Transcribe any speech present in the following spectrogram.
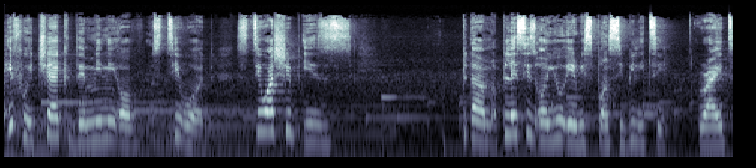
if we check the meaning of steward, stewardship is um, places on you a responsibility right?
